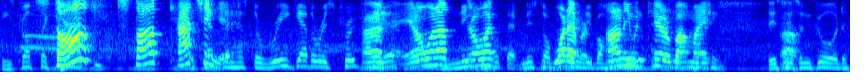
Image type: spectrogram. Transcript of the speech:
He's dropped the Stop! catch. Stop The catching it. has to regather his troops Okay, here. you know what They up? need You know what? put that missed Whatever. I don't even care about my-. This Oh. isn't good.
